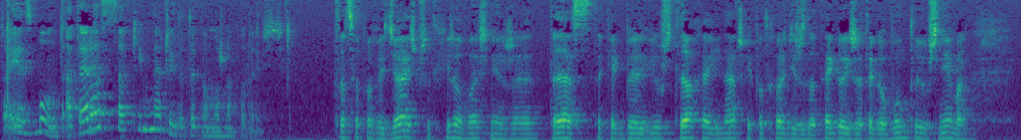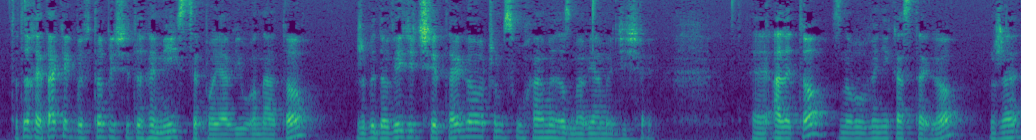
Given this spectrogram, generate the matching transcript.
to jest bunt. A teraz całkiem inaczej do tego można podejść. To, co powiedziałeś przed chwilą właśnie, że teraz tak jakby już trochę inaczej podchodzisz do tego i że tego buntu już nie ma to trochę tak, jakby w tobie się trochę miejsce pojawiło na to, żeby dowiedzieć się tego, o czym słuchamy, rozmawiamy dzisiaj. E, ale to znowu wynika z tego, że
